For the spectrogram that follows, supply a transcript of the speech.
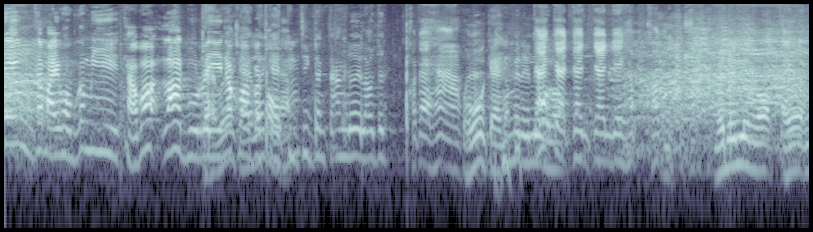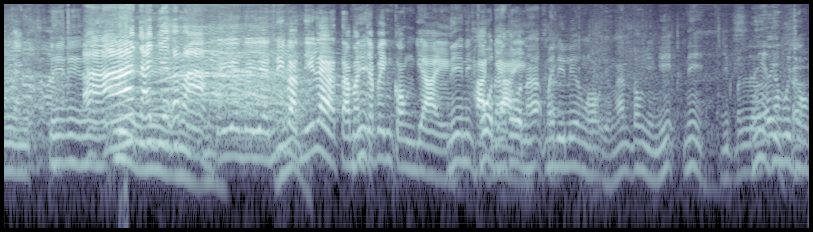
จริงสมัยผมก็มีแถวว่าราชบุรีนครปฐมแกะจริงๆจังๆเลยเราจะเขาได้ห้าโอ้แกก็ไม่ได้ใจเรื่องหรใจอกใจใจเย็นครับเขาไม่ได้เรื่องหรอกเออนี่นี่นี่อ่านี่ใจเย็นครับอะใจเย็นใจเย็นนี่แบบนี้แหละแต่มันนี่จะเป็นกล่องใหญ่นี่นี่ถาดโทษใหนะญ่โทษนะไม่ได้เรื่องหรอกอย่างนั้นต้องอย่างนี้นี่หยิบมันเลยนี่ท่านผู้ชม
